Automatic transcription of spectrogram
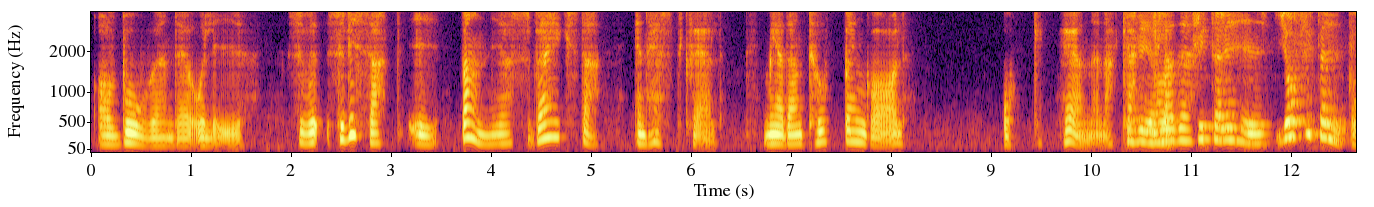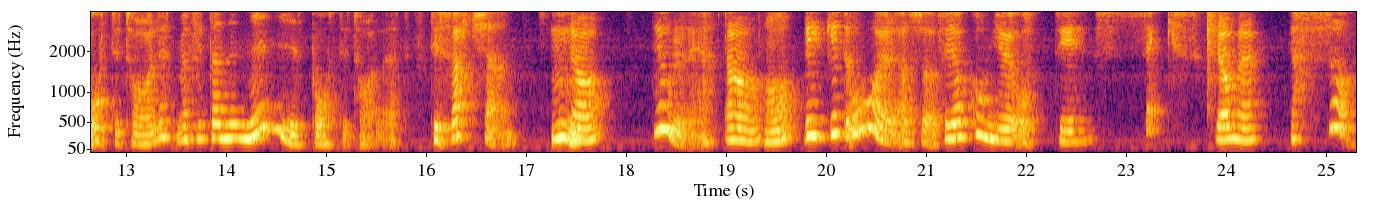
av boende och liv. Så, så vi satt i Vanjas verkstad en höstkväll medan tuppen gal och hönorna kacklade. flyttade hit. Jag flyttade hit på 80-talet, men flyttade ni hit på 80-talet? Till Svarttjärn? Mm. Ja. Det gjorde det? ja, Ja. Vilket år alltså? För jag kom ju 86. jag med. Jaså?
